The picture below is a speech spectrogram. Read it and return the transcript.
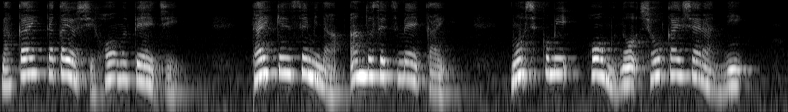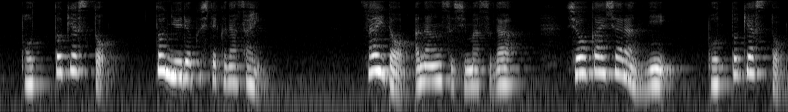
中井隆義ホームページ、体験セミナー説明会、申し込みホームの紹介者欄に、ポッドキャストと入力してください。再度アナウンスしますが、紹介者欄に、ポッドキャスト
